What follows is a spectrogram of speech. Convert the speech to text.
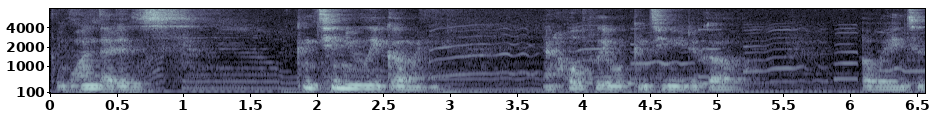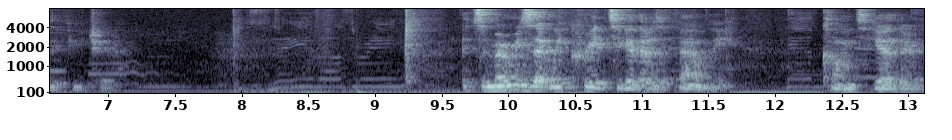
the one that is continually going and hopefully will continue to go away into the future. It's the memories that we create together as a family, coming together,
